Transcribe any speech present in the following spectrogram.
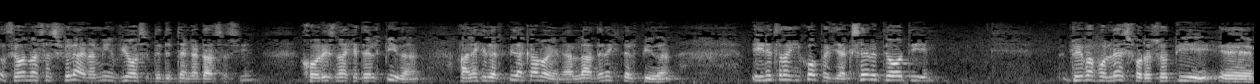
ο Θεός να σας φυλάει να μην βιώσετε την κατάσταση χωρίς να έχετε ελπίδα. Αν έχετε ελπίδα καλό είναι αλλά δεν έχετε ελπίδα. Είναι τραγικό παιδιά. Ξέρετε ότι το είπα πολλές φορές ότι ε,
